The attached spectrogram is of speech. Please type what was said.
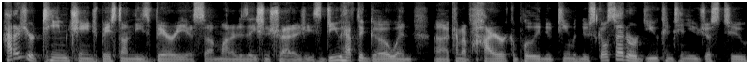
how does your team change based on these various uh, monetization strategies? Do you have to go and uh, kind of hire a completely new team with new skill set or do you continue just to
